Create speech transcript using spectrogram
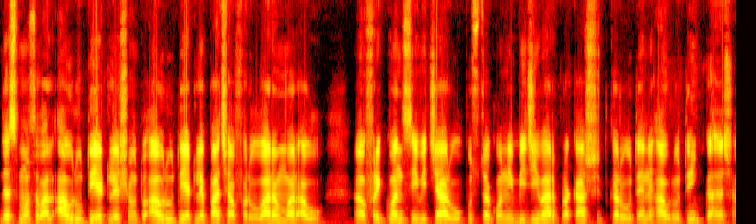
દસમો સવાલ, આવૃત્તિ એટલે શું? તો આવૃત્તિ એટલે પાછા ફરવું, વારંવાર આવવું ફ્રીક્વન્સી વિચારવું, પુસ્તકોની બીજી વાર પ્રકાશિત કરવું તેને આવૃત્તિ કહે છે.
